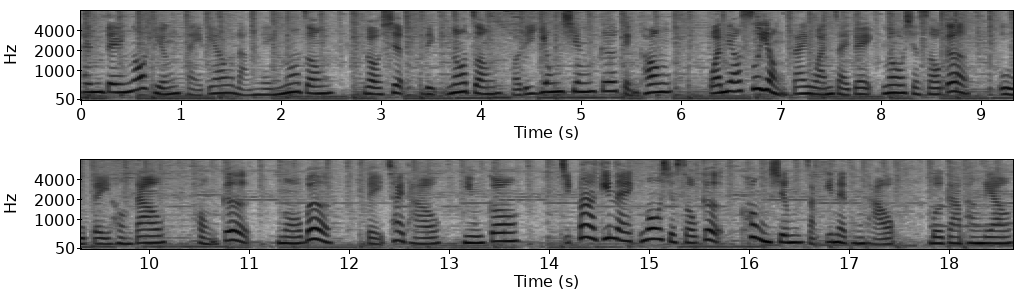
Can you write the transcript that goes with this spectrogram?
天地五行代表人的五脏，五色绿五脏，让你养生更健康。原料使用台湾在地五色蔬果，有白红豆、红果、五宝、白菜头、香菇，一百斤的五色蔬果，抗性十斤的汤头。无加香料，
